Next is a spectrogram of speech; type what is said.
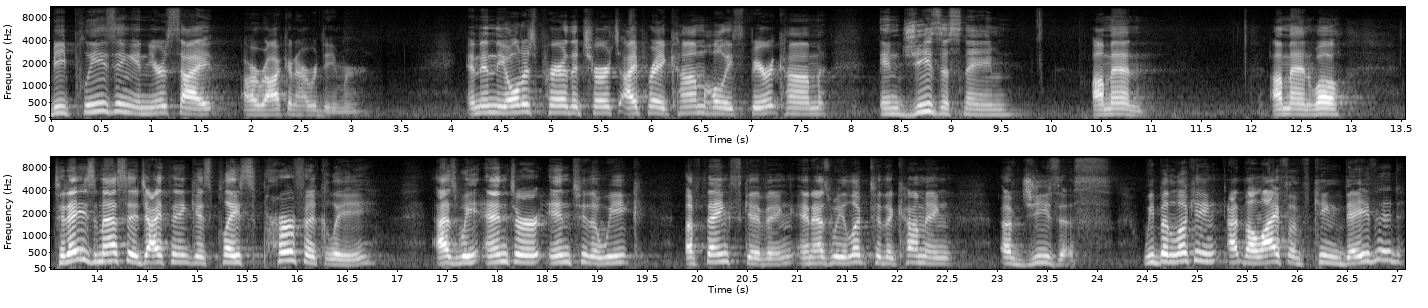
be pleasing in your sight, our rock and our redeemer. And in the oldest prayer of the church, I pray, Come, Holy Spirit, come. In Jesus' name, Amen. Amen. Well, Today's message, I think, is placed perfectly as we enter into the week of Thanksgiving and as we look to the coming of Jesus. We've been looking at the life of King David,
